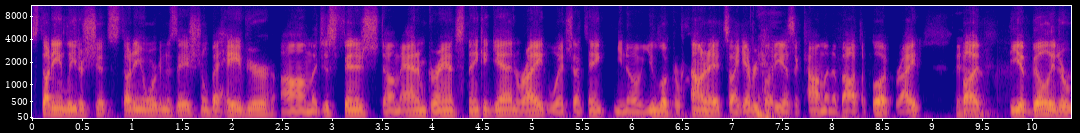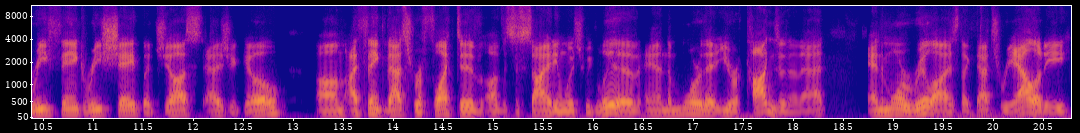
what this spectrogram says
studying leadership, studying organizational behavior. Um, I just finished um, Adam Grant's Think Again, right? Which I think, you know, you look around it's like everybody has a comment about the book, right? Yeah. But the ability to rethink, reshape, adjust as you go. Um, I think that's reflective of the society in which we live. And the more that you're cognizant of that, and the more realize like that's reality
